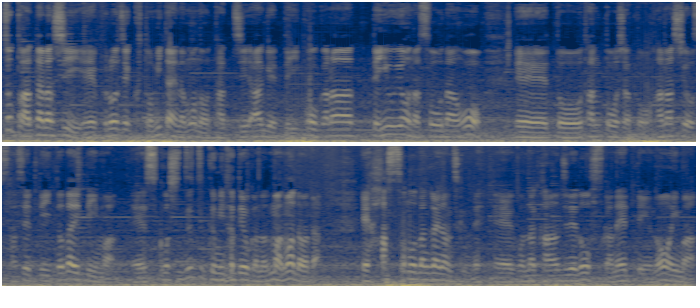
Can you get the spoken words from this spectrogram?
ちょっと新しい、えー、プロジェクトみたいなものを立ち上げていこうかなっていうような相談を、えー、と担当者と話をさせていただいて今、えー、少しずつ組み立てようかな、まあ、まだまだ、えー、発想の段階なんですけどね、えー、こんな感じでどうすかねっていうのを今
